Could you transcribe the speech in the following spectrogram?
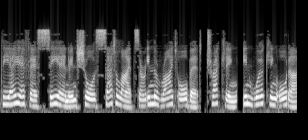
The AFSCN ensures satellites are in the right orbit tracking, in working order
